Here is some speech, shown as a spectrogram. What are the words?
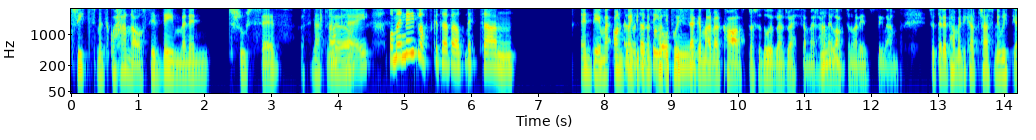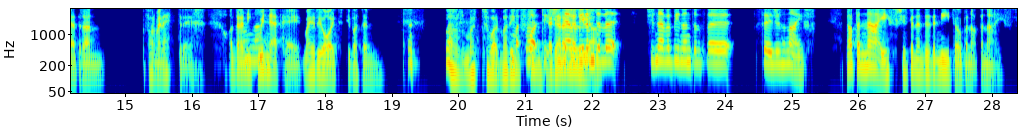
treatments gwahanol sydd ddim yn intrusive, os ti'n dallt beth okay. feddwl. Wel, mae'n neud lot gyda fel bitan... Yndi, ma, ond mae wedi bod yn codi pwysau yn marfer corff dros y ddwy flynedd diwethaf. Mae'n rhannu mm. lot yn ar Instagram. So dyna pan mae wedi cael tras newidiad ran ffordd mae'n edrych. Ond dyna oh, ni right. Gwyneb he, mae rioed wedi bod yn... Wel, mae'n tywod, mae ddim ffrindiau ar anelion. She's never been under the surgeon's knife. Not the knife, she's been under the needle, but not the knife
